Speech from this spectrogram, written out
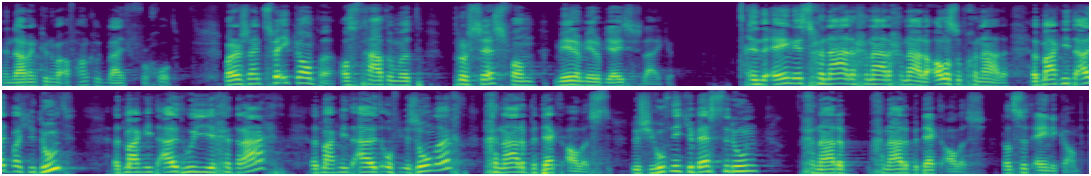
En daarin kunnen we afhankelijk blijven voor God. Maar er zijn twee kampen als het gaat om het proces van meer en meer op Jezus lijken. En de een is genade, genade, genade. Alles op genade. Het maakt niet uit wat je doet. Het maakt niet uit hoe je je gedraagt. Het maakt niet uit of je zondigt. Genade bedekt alles. Dus je hoeft niet je best te doen. Genade, genade bedekt alles. Dat is het ene kamp.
